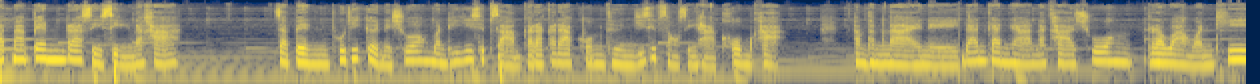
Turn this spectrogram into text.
ถัดมาเป็นราศีสิงห์นะคะ จะเป็นผู้ที่เกิดในช่วงวันที่ 23 กรกฎาคมถึง 22 สิงหาคมค่ะคำทำนายในด้านการงานนะคะ ช่วงระหว่างวันที่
